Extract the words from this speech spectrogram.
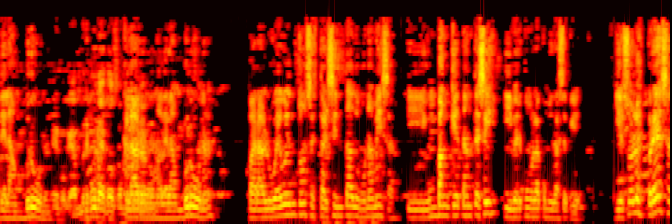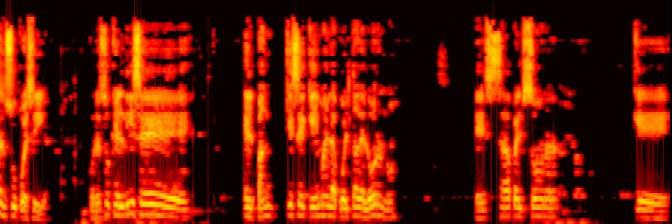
de la hambruna. Porque hambre es una cosa. Claro, no, de la hambruna, para luego entonces estar sentado en una mesa y un banquete ante sí y ver cómo la comida se pierde. Y eso lo expresa en su poesía. Por eso que él dice, el pan que se quema en la puerta del horno, esa persona que,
